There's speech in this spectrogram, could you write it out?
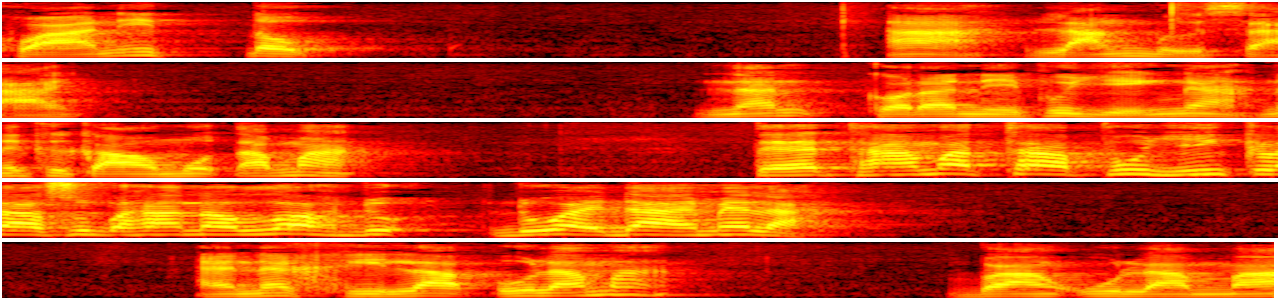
ขวานี้ตบ อ่าหลังมือซ้าย นั้นกรณีผู้หญิงนะนั่นคือเกามุตามะแต่ถามว่าถ้าผู้หญิงกล่าวสุบฮานัลลอฮ์ด้วยได้ไหมล่ะอันนั้นขีลาบอุลามะบางอุลามะ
